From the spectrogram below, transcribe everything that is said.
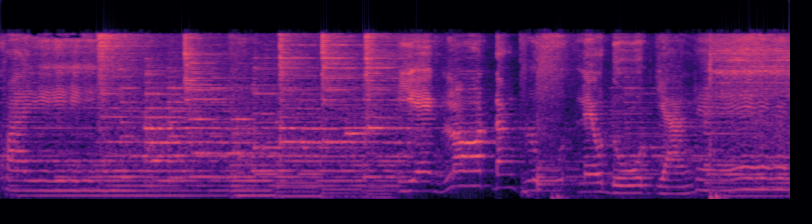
ไข่แย่งลอดดังพลูดแล้วดูดอย่างแรง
